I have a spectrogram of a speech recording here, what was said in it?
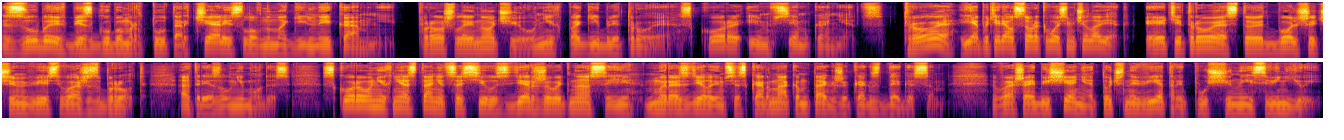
Зубы в безгубом рту торчали, словно могильные камни. Прошлой ночью у них погибли трое. Скоро им всем конец. Трое? Я потерял 48 человек. Эти трое стоят больше, чем весь ваш сброд, отрезал Немодес. Скоро у них не останется сил сдерживать нас, и мы разделаемся с Карнаком так же, как с Дегасом. Ваши обещания точно ветры, пущенные свиньей.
